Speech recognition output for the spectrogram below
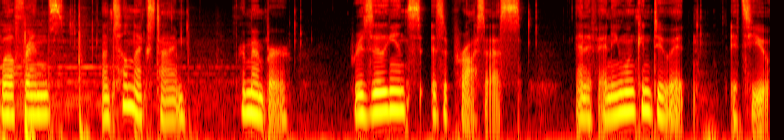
Well, friends, until next time, remember resilience is a process, and if anyone can do it, it's you.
